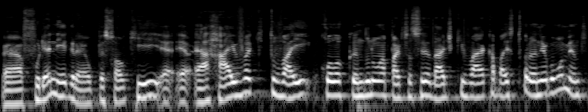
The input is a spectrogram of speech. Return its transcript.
É a fúria negra, é o pessoal que. É, é a raiva que tu vai colocando numa parte da sociedade que vai acabar estourando em algum momento.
